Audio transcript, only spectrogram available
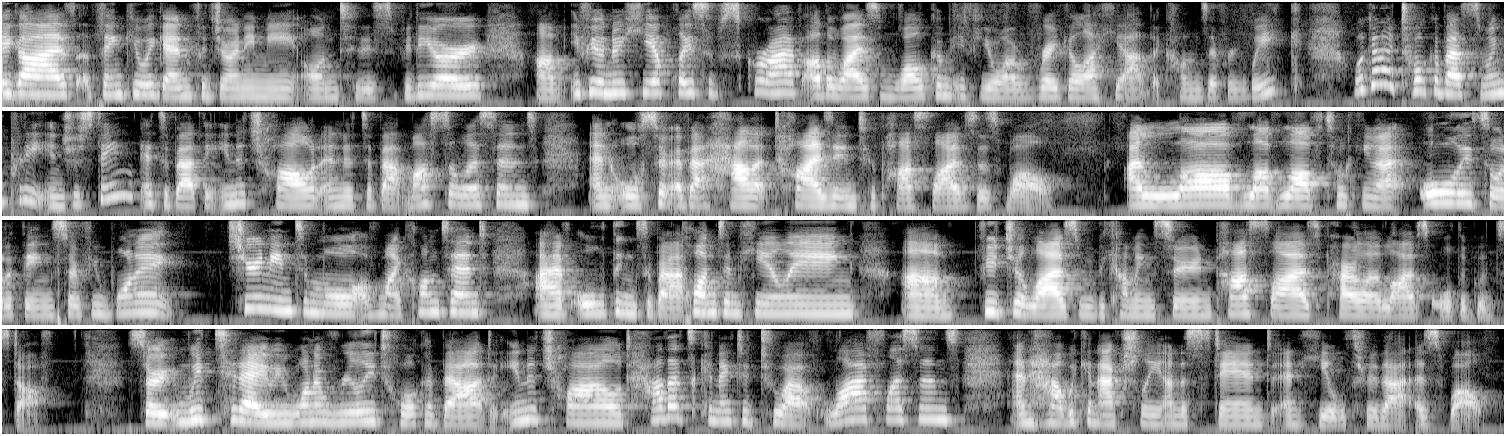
Hey guys, thank you again for joining me onto this video. Um, if you're new here, please subscribe. Otherwise, welcome if you are regular here that comes every week. We're going to talk about something pretty interesting. It's about the inner child and it's about master lessons and also about how that ties into past lives as well. I love, love, love talking about all these sort of things. So if you want to tune into more of my content. I have all things about quantum healing, um, future lives will be coming soon, past lives, parallel lives, all the good stuff. So, with today, we want to really talk about inner child, how that's connected to our life lessons, and how we can actually understand and heal through that as well.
